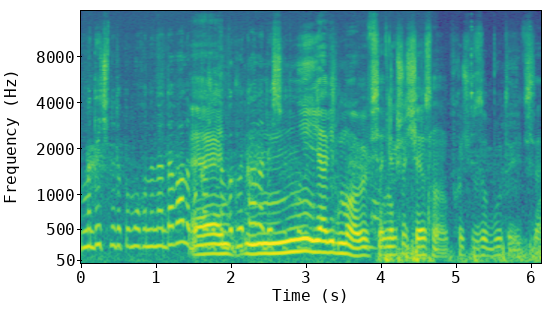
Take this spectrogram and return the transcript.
медичну допомогу не надавали, бо Е, кажуть, там викликали десь? Ні, я відмовився. Якщо чесно, хочу забути і все.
